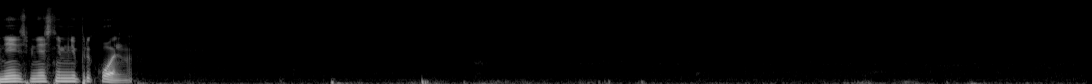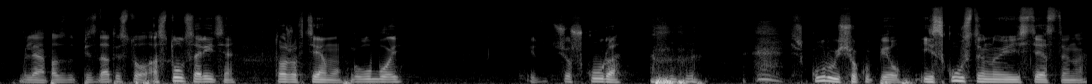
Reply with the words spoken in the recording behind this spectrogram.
Мне, мне с ним не прикольно. Бля, пиздатый стол. А стул, смотрите, тоже в тему. Голубой. И тут еще шкура. Шкуру еще купил. Искусственную, естественно.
